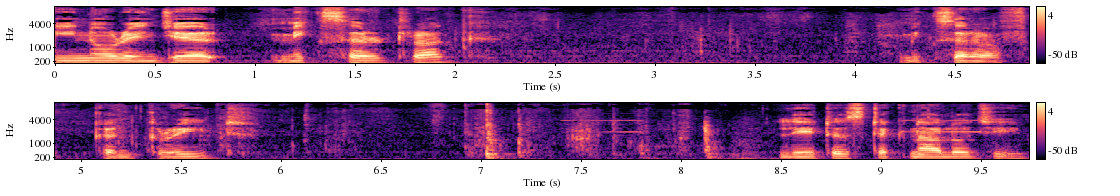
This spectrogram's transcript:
Hino Ranger mixer truck, mixer of concrete, latest technology.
